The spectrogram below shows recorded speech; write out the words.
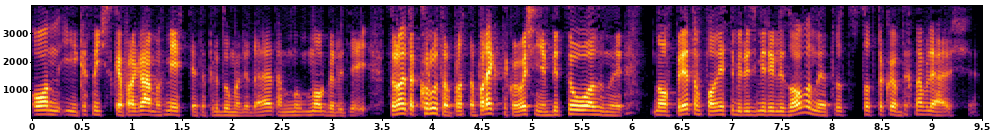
он и космическая программа вместе это придумали, да, там ну, много людей. Все равно это круто, просто проект такой очень амбициозный, но при этом вполне себе людьми реализованный, это что-то такое вдохновляющее.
